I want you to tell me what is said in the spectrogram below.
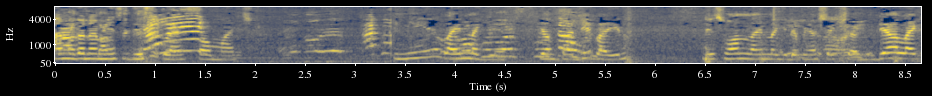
I'm gonna miss this place so much. Ini lain lagi. Yang tadi lain. This one lain lagi dia punya section. Dia like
